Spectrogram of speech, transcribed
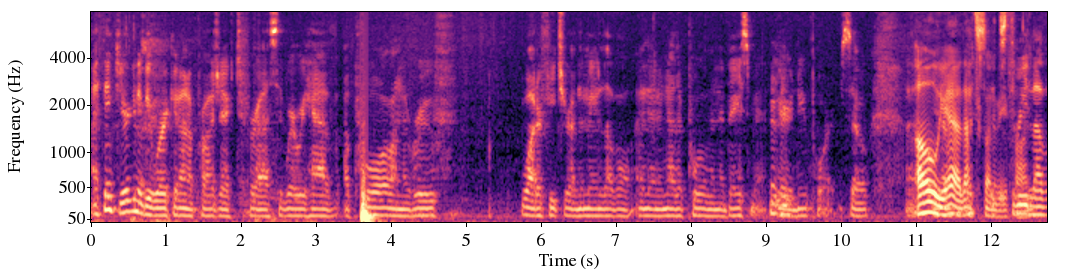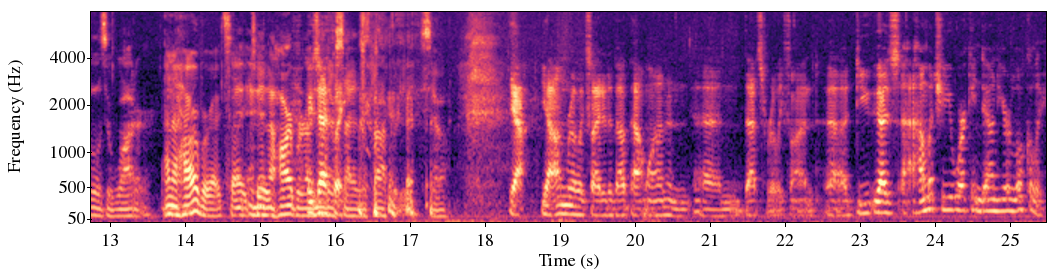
I think you're going to be working on a project for us where we have a pool on the roof, water feature on the main level, and then another pool in the basement here in Newport. So, uh, Oh, you know, yeah, that's gonna be three fun. levels of water and a harbor outside and too then a harbor on Exactly. the other side of the property. So, Yeah. Yeah. I'm real excited about that one, and and that's really fun. Uh, do you guys? How much are you working down here locally?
